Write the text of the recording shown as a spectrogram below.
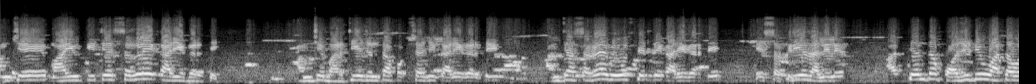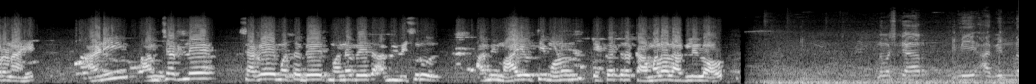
आमचे महायुतीचे सगळे कार्यकर्ते आमचे भारतीय जनता पक्षाचे कार्यकर्ते आमच्या सगळ्या व्यवस्थेतले कार्यकर्ते हे सक्रिय झालेले आहेत. अत्यंत पॉझिटिव्ह वातावरण आहे. आणि आमच्यातले सगळे मतभेद मनभेद आम्ही विसरून आम्ही महायुती म्हणून एकत्र कामाला लागलेलो आहोत. नमस्कार मी Arvind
